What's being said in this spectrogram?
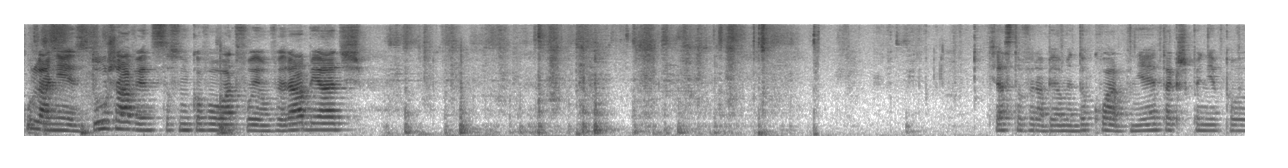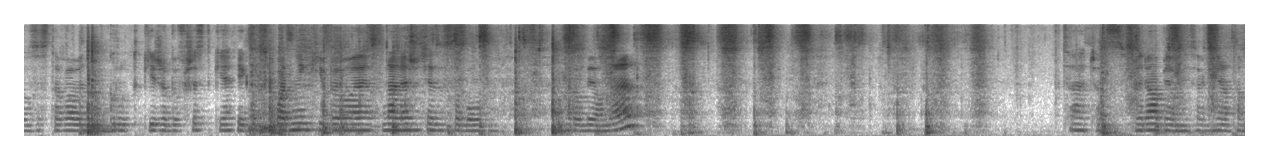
Kula nie jest duża, więc stosunkowo łatwo ją wyrabiać. Ciasto wyrabiamy dokładnie, tak żeby nie pozostawały nam grudki, żeby wszystkie jego składniki były należycie ze sobą zrobione. Cały czas wyrabiam i zagniatam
